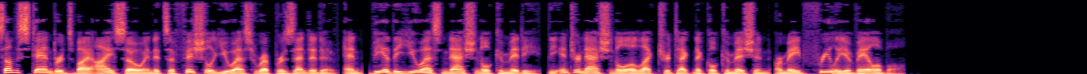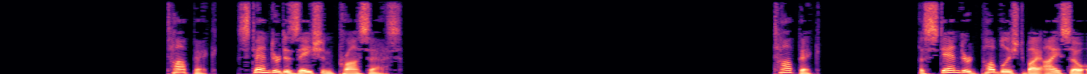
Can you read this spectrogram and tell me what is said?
Some standards by ISO and its official U.S. representative and, via the U.S. National Committee, the International Electrotechnical Commission are made freely available. Standardization process. A standard published by ISO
